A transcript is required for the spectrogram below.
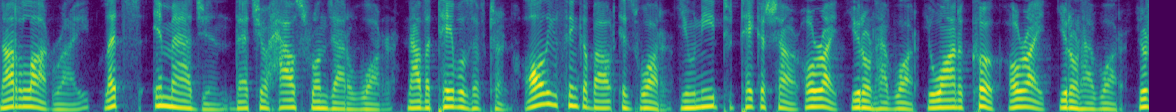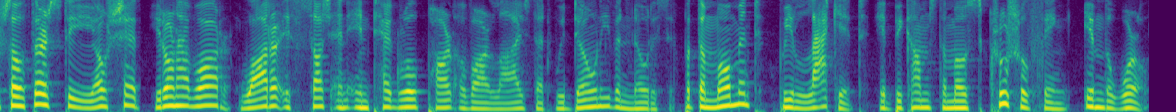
Not a lot, right? Let's imagine that your house runs out of water. Now the tables have turned. All you think about is water. You need to take a shower. All right, you don't have water. You want to cook. All right, you don't have water. You're so thirsty. Oh shit, you don't have water. Water is such an integral part of our lives that we don't even notice it. But the moment we lack it, it becomes the most crucial thing in the world.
